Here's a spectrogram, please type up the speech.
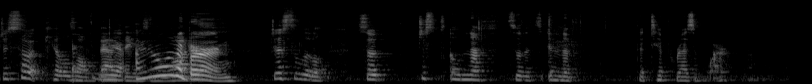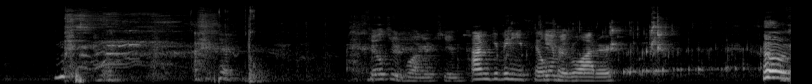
just so it kills all the bad Yeah, things. I don't want to burn. Just a little. So just enough so that's in the the tip reservoir. Filtered water too. I'm giving you filtered Damn it. water. Oh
